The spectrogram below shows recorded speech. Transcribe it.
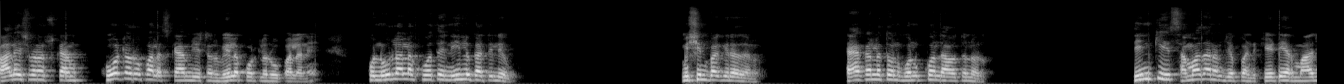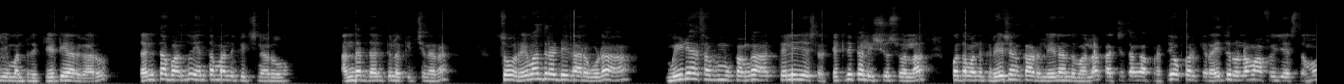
కాళేశ్వరం స్కామ్ కోట్ల రూపాయల స్కామ్ చేసినారు వేల కోట్ల రూపాయలని. కొన్ని ఊర్లలోకి పోతే నీళ్ళు గతి లేవు. మిషన్ భగీరథలు ట్యాంకర్లతో కొనుక్కొని తాగుతున్నారు. దీనికి సమాధానం చెప్పండి. కేటీఆర్ మాజీ మంత్రి కేటీఆర్ గారు దళిత బంధు ఎంతమందికి ఇచ్చినారు? అందరు దళితులకు ఇచ్చినారా? సో రేవంత్ రెడ్డి గారు కూడా మీడియా సభముఖంగా తెలియజేసినారు. టెక్నికల్ ఇష్యూస్ వల్ల కొంతమందికి రేషన్ కార్డు లేనందువల్ల ఖచ్చితంగా ప్రతి ఒక్కరికి రైతు రుణమాఫీ చేస్తాము.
